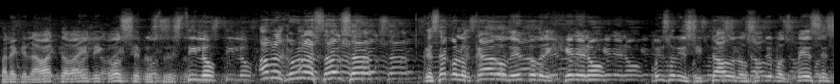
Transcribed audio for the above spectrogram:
para que la banda baile y goce nuestro estilo. Vamos con una salsa que está colocado dentro del género muy solicitado en los últimos meses.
